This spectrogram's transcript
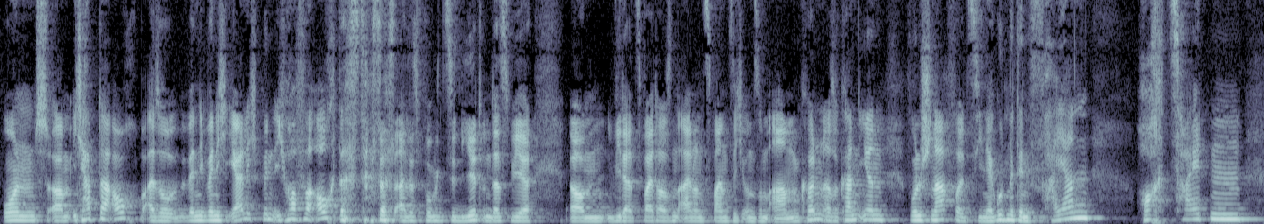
Und ähm, ich habe da auch, also wenn, wenn ich ehrlich bin, ich hoffe auch, dass, dass das alles funktioniert und dass wir ähm, wieder 2021 uns umarmen können. Also kann ihren Wunsch nachvollziehen. Ja gut, mit den Feiern Hochzeiten,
